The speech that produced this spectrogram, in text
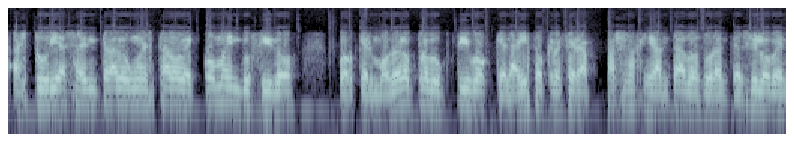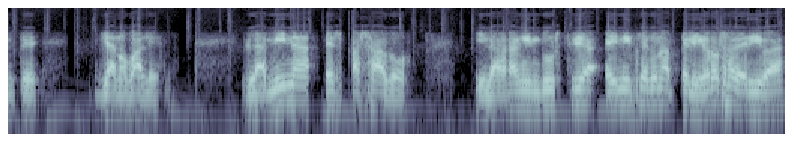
Asturias ha entrado en un estado de coma inducido porque el modelo productivo que la hizo crecer a pasos agigantados durante el siglo XX ya no vale. La mina es pasado y la gran industria ha iniciado una peligrosa deriva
